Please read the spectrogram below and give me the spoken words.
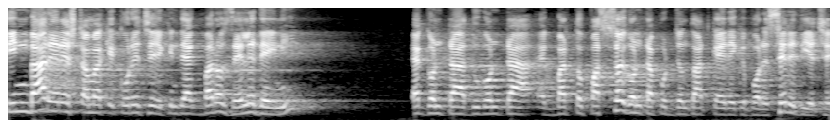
তিনবার অ্যারেস্ট আমাকে করেছে, কিন্তু একবারও জেলে দেয়নি। এক ঘণ্টা, দু ঘণ্টা, একবার তো পাঁচ ছয় ঘণ্টা পর্যন্ত আটকায় রেখে পরে ছেড়ে দিয়েছে।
